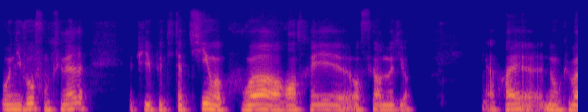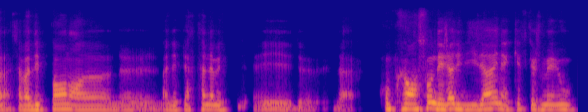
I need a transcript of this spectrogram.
au niveau fonctionnel et puis petit à petit, on va pouvoir rentrer euh, au fur et à mesure. Après, euh, donc voilà, ça va dépendre euh, bah, des personnes et de la compréhension déjà du design. Qu'est-ce que je mets où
